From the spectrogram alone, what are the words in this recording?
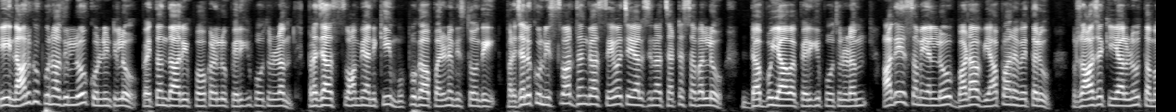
ఈ నాలుగు పునాదుల్లో కొన్నింటిలో పెత్తందారి పోకడలు పెరిగిపోతుండడం ప్రజాస్వామ్యానికి ముప్పుగా పరిణమిస్తోంది. ప్రజలకు నిస్వార్థంగా సేవ చేయాల్సిన చట్టసభల్లో డబ్బు యావ పెరిగిపోతుండడం అదే సమయంలో బడా వ్యాపారవేత్తలు రాజకీయాలను తమ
